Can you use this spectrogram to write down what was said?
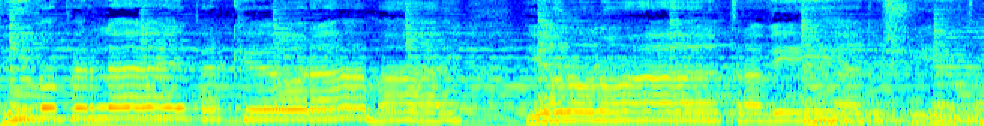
Vivo per lei perché oramai io non ho altra via d'uscita,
